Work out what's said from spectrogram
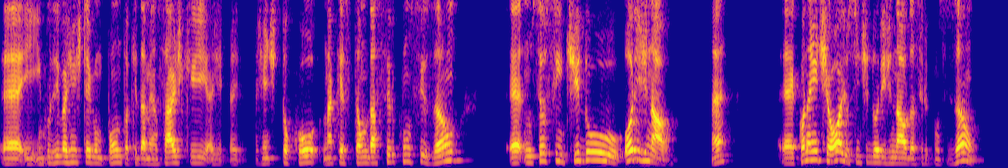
é, e, inclusive a gente teve um ponto aqui da mensagem que a gente, a gente tocou na questão da circuncisão é, no seu sentido original, né? É, quando a gente olha o sentido original da circuncisão,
